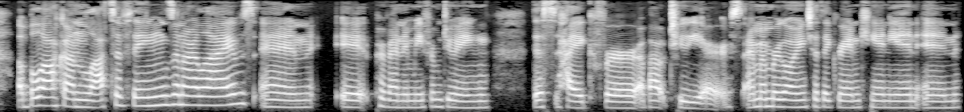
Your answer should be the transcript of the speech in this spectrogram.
a block on lots of things in our lives, and it prevented me from doing this hike for about two years. I remember going to the Grand Canyon in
